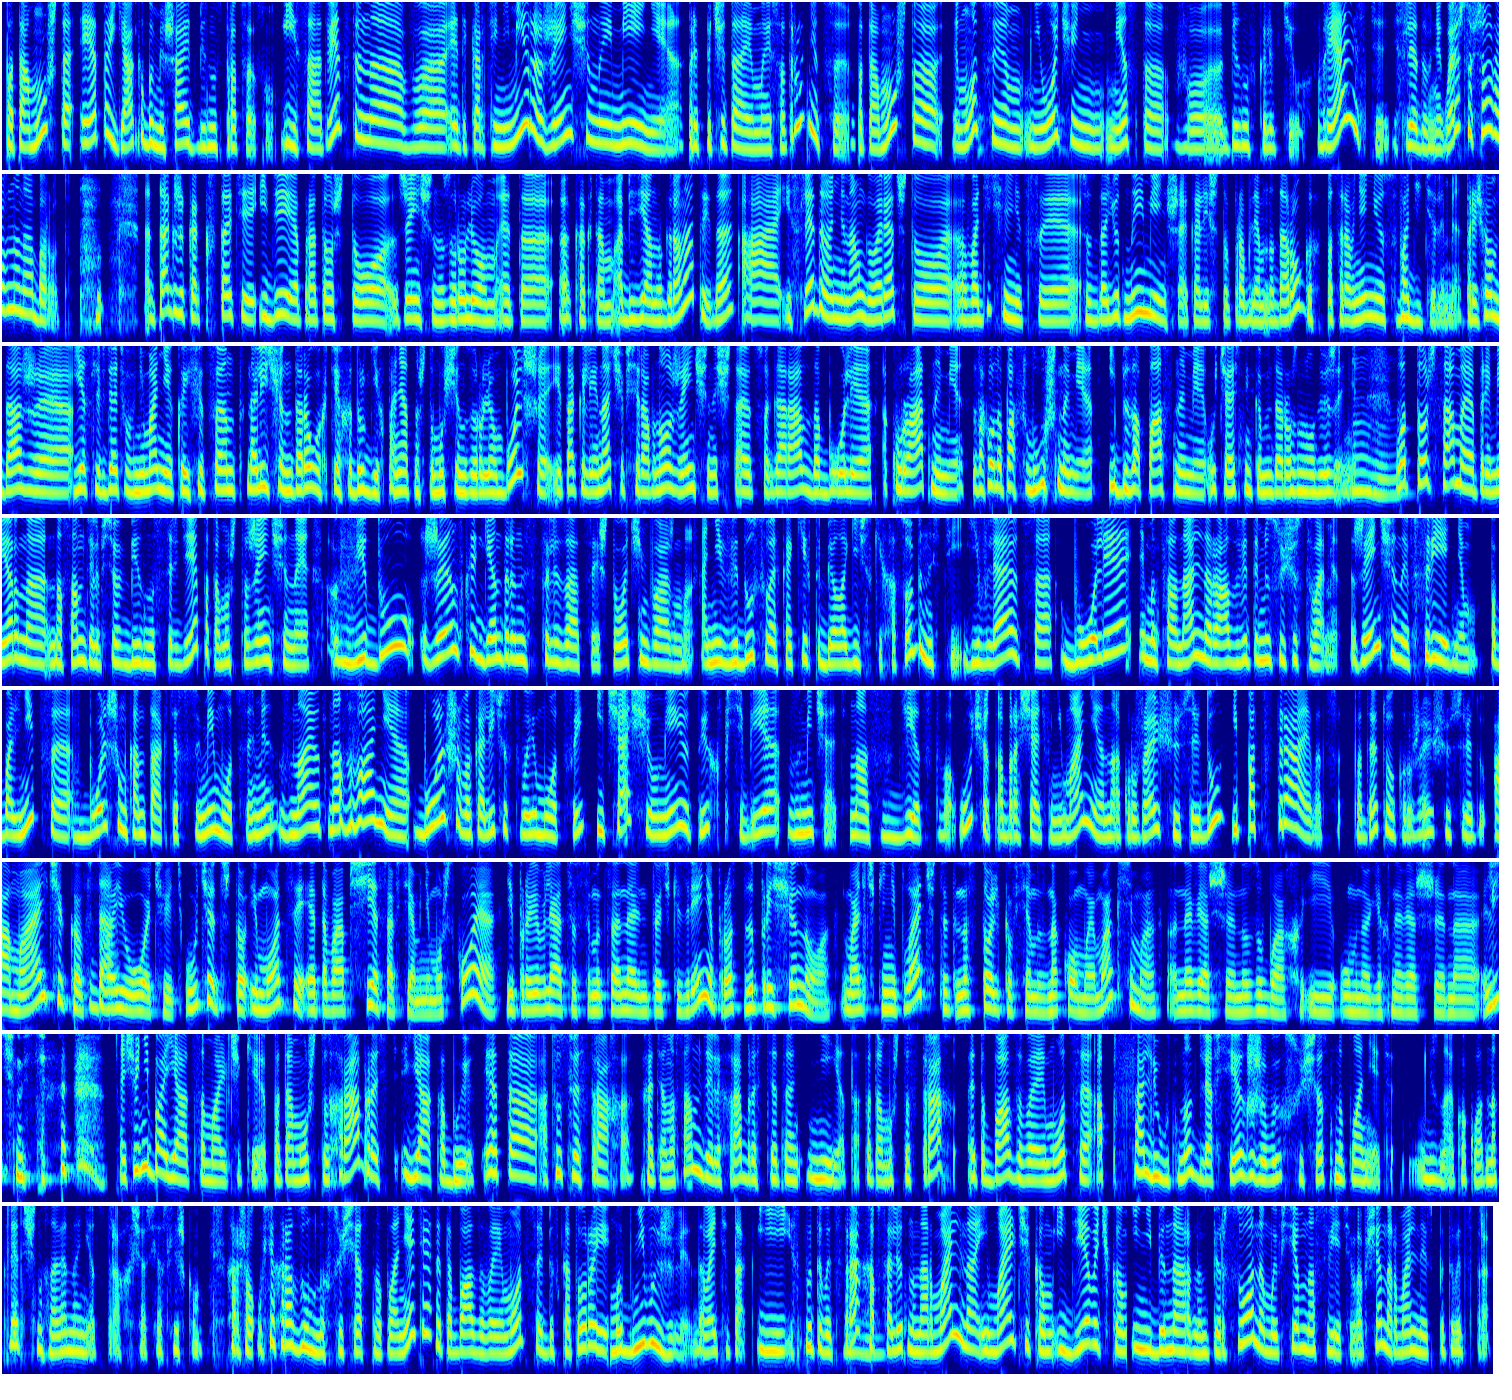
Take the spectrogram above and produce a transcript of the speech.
потому что это якобы мешает бизнес-процессам. И, соответственно, в этой картине мира женщины менее предпочитаемые сотрудницы, потому что эмоциям не очень место в бизнес-коллективах. В реальности исследования говорят, что все ровно наоборот. Также, как, кстати, идея про то, что женщина за рулем это э, как там обезьяна с гранатой, да, а исследования нам говорят, что водительницы создают наименьшее количество проблем на дорогах по сравнению с водителями. Причем даже если взять во внимание коэффициент наличия на дорогах тех и других, понятно, что мужчин за рулем больше, и так или иначе все равно женщины считаются гораздо более аккуратными, законопослушными и безопасными участниками дорожного движения. Угу. Вот то же самое примерно на самом деле все в бизнес-среде среде, потому что женщины ввиду женской гендерной социализации, что очень важно, они ввиду своих каких-то биологических особенностей являются более эмоционально развитыми существами. Женщины в среднем по больнице в большем контакте с своими эмоциями знают название большего количества эмоций и чаще умеют их в себе замечать. Нас с детства учат обращать внимание на окружающую среду и подстраиваться под эту окружающую среду. А мальчиков, в да. свою очередь, учат, что эмоции это вообще совсем не мужское, и проявляться с эмоциональной точки зрения просто запрещено. Мальчики не плачут, это настолько всем знакомая максима, навязшая на зубах и у многих навязшая на личности. Еще не боятся мальчики, потому что храбрость якобы это отсутствие страха. Хотя на самом деле храбрость это не это, потому что страх это базовая эмоция абсолютно для всех живых существ на планете. Не знаю, как у одноклеточных, наверное, нет страха. Сейчас я слишком слишком... Хорошо, у всех разумных существ на планете это базовая эмоция, без которой мы бы не выжили, давайте так. И испытывать страх mm-hmm. абсолютно нормально и мальчикам, и девочкам, и небинарным персонам, и всем на свете. Вообще нормально испытывать страх.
